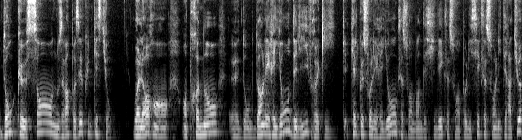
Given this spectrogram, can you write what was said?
donc sans nous avoir posé aucune question ou alors en, prenant euh, donc dans les rayons des livres qui, quels que soient les rayons, que ce soit en bande dessinée, que ce soit en policier, que ce soit en littérature,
